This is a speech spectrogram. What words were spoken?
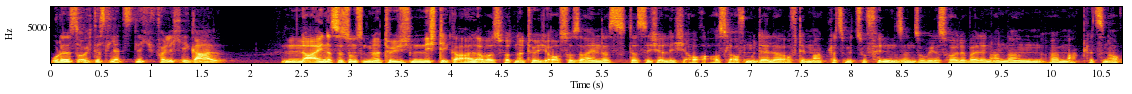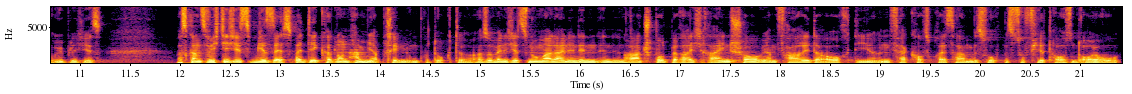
oder ist euch das letztlich völlig egal? Nein, das ist uns natürlich nicht egal, aber es wird natürlich auch so sein, dass, dass sicherlich auch Auslaufmodelle auf dem Marktplatz mit zu finden sind, so wie das heute bei den anderen äh, Marktplätzen auch üblich ist. Was ganz wichtig ist, wir selbst bei Decathlon haben ja Premium-Produkte. Also wenn ich jetzt nur mal in den, in den Radsportbereich reinschaue, wir haben Fahrräder auch, die einen Verkaufspreis haben bis hoch bis zu 4000 Euro.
